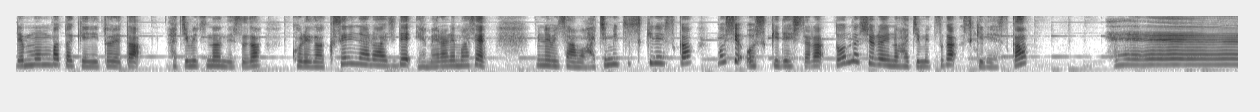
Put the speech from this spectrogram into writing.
レモン畑に採れた蜂蜜なんですが、これが癖になる味でやめられません。みなみさんは蜂蜜好きですか？もしお好きでしたら、どんな種類の蜂蜜が好きですか？へ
